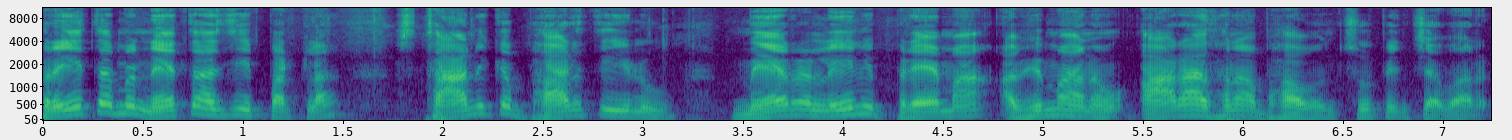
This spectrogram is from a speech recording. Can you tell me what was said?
ప్రియతమ నేతాజీ పట్ల స్థానిక భారతీయులు మేరలేని ప్రేమ అభిమానం ఆరాధనా భావం చూపించేవారు.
